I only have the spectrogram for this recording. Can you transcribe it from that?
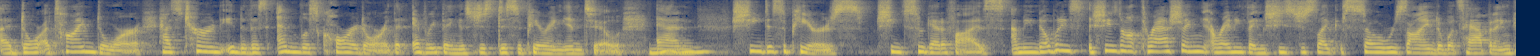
a door, a time door, has turned into this endless corridor that everything is just disappearing into. Mm. And she disappears. She spaghettifies. I mean, nobody's, she's not thrashing or anything. She's just like so resigned to what's happening.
